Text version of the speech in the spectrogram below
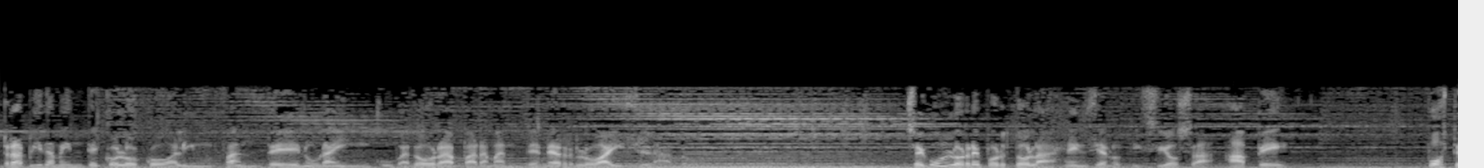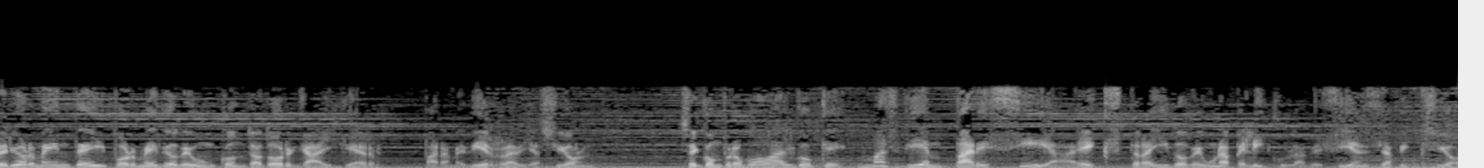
rápidamente colocó al infante en una incubadora para mantenerlo aislado. Según lo reportó la agencia noticiosa AP, posteriormente y por medio de un contador Geiger para medir radiación, se comprobó algo que más bien parecía extraído de una película de ciencia ficción.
